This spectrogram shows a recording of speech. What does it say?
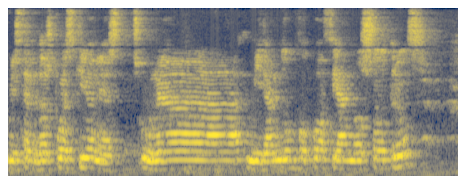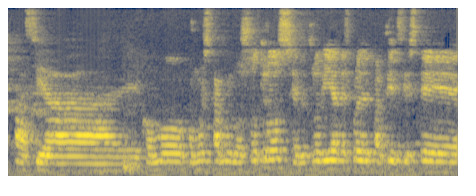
Mister, dos cuestiones. Una, mirando un poco hacia nosotros, hacia eh, cómo, cómo, estamos nosotros. El otro día, después del partido, hiciste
